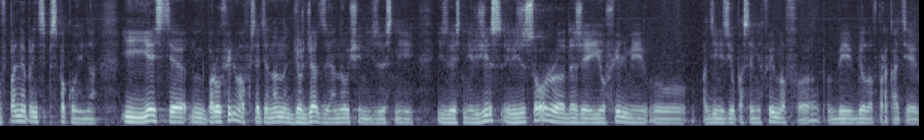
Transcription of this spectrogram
вполне, в принципе, спокойно. И есть э, пару фильмов, кстати, Нана Джорджадзе, она очень известный, известный режисс- режиссер, даже ее фильмы, э, один из ее последних фильмов э, было в прокате,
